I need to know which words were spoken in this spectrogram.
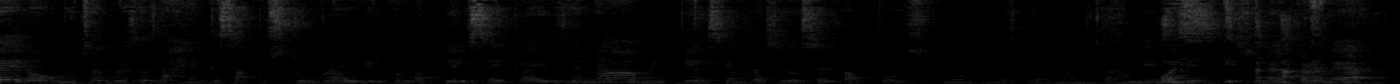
pero muchas veces la gente se acostumbra a vivir con la piel seca y dice, no, mi piel siempre ha sido seca, pues no, no es normal también. es, una enfermedad.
